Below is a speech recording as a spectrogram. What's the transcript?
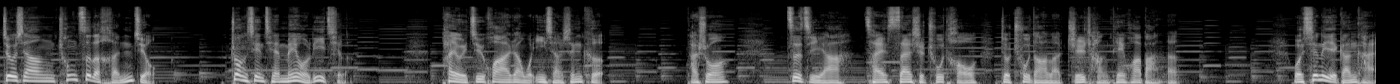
就像冲刺了很久，撞线前没有力气了。他有一句话让我印象深刻，他说自己啊才三十出头就触到了职场天花板了。我心里也感慨。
